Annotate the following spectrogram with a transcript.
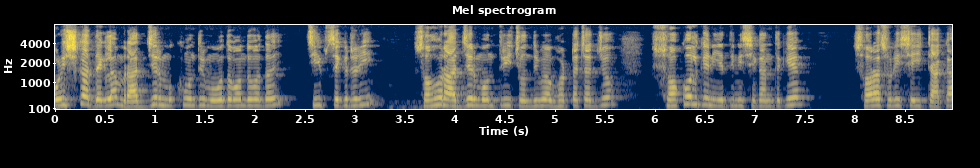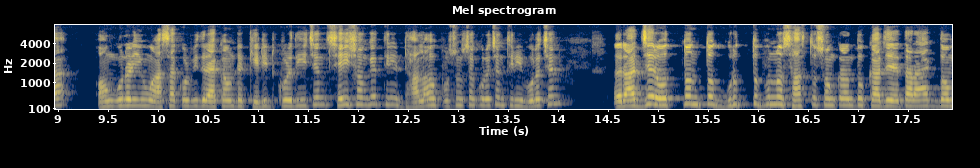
পরিষ্কার দেখলাম। রাজ্যের মুখ্যমন্ত্রী মমতা বন্দ্যোপাধ্যায় চিফ সেক্রেটারি সহ রাজ্যের মন্ত্রী চন্দ্রিমা ভট্টাচার্য, সকলকে নিয়ে তিনি সেখান থেকে সরাসরি সেই টাকা অঙ্গনারী এবং আশাকর্মীদের অ্যাকাউন্টে ক্রেডিট করে দিয়েছেন। সেই সঙ্গে তিনি ঢালাও প্রশংসা করেছেন। তিনি বলেছেন, রাজ্যের অত্যন্ত গুরুত্বপূর্ণ স্বাস্থ্য সংক্রান্ত কাজে তারা একদম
